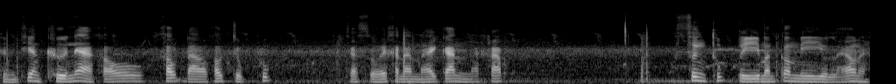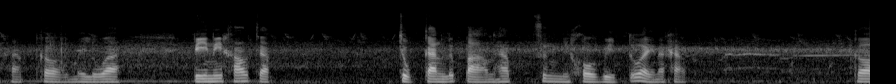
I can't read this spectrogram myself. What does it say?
ถึงเที่ยงคืนเนี่ยเขาเขาดาวเขาจุบพลุกจะสวยขนาดไหนกันนะครับ ซึ่งทุกปีมันก็มีอยู่แล้วนะครับ ก็ไม่รู้ว่าปีนี้เขาจะจุกกันหรือเปล่านะครับ ซึ่งมีโควิดด้วยนะครับ ก็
